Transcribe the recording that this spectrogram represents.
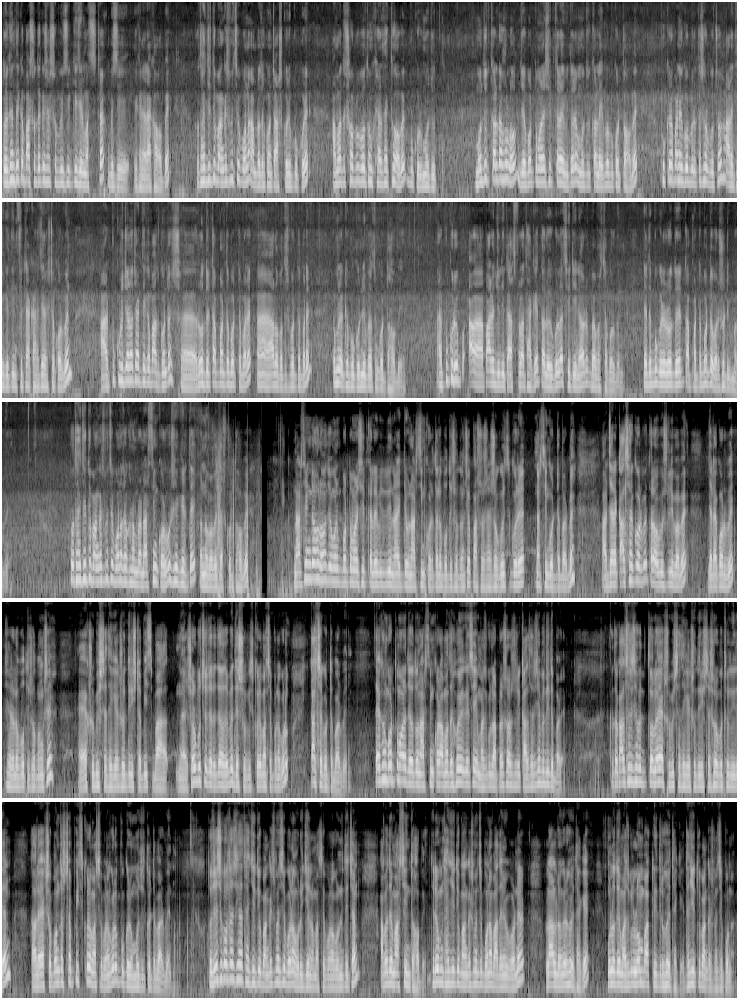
তো এখান থেকে পাঁচশো থেকে সাতশো বেশি কেজির মাছটা বেশি এখানে রাখা হবে। কোথায় যেহেতু পাঙ্গাস মাছের পোনা আমরা যখন চাষ করি পুকুরে, আমাদের সর্বপ্রথম খেয়াল থাকতে হবে পুকুর মজুদ মজুদ কালটা হলো যে বর্তমানে শীতকালের ভিতরে মজুদ কালে এভাবে করতে হবে। পুকুরের পানির গভীরতা সর্বোচ্চ আড়াই থেকে তিন ফিট রাখার চেষ্টা করবেন। আর পুকুর যেন চার থেকে পাঁচ ঘণ্টা রোদের তাপমাত্রা পড়তে পারে আলো বাতাস পড়তে পারে, এমন একটা পুকুর নির্বাচন করতে হবে। আর পুকুরের পাড়ে যদি গাছপালা থাকে, তাহলে ওইগুলো ছিটিয়ে নেওয়ার ব্যবস্থা করবেন, যাতে পুকুরে রোদের তাপমাত্রা পড়তে পারে সঠিকভাবে। তো তাই যেহেতু পাঙ্গাস মাছের বোনা, যখন আমরা নার্সিং করব, সেই ক্ষেত্রে অন্যভাবে চাষ করতে হবে। নার্সিংটা হলো যেমন বর্তমানে শীতকালে যদি কেউ নার্সিং করে, তাহলে প্রতি শতাংশে, পাঁচশো সাতশো করে নার্সিং করতে পারবে। আর যারা কালচার করবে, তারা অবভিয়াসলিভাবে যেটা করবে, সেটা হলো প্রতি শতাংশে একশো বিশটা থেকে একশো তিরিশটা পিস বা সর্বোচ্চ যেটা দেওয়া যাবে, দেড়শো পিস করে মাছের পোনাগুলো কালচার করতে পারবে। তো এখন বর্তমানে যেহেতু নার্সিং করা আমাদের হয়ে গেছে, এই মাছগুলো আপনারা সরাসরি কালচার হিসেবে দিতে পারেন। তো কালচার হিসাবে দিতে হলে একশো বিশটা থেকে একশো তিরিশটা সর্বোচ্চ দিয়ে দেন, তাহলে একশো পঞ্চাশটা পিস করে মাছের পোনাগুলো পুকুরে মজুত করতে পারবেন। তো যে সকল চাষিরা থাই জাতীয় বাঙ্গাস মাছের বোনা অরিজিনাল মাছের পোনাগুলো নিতে চান, আমাদের মাছ চিনতে হবে। যেরকম থাই জাতীয় বাঙ্গাস মাছের বোনা, বাদামি বর্ণের লাল রঙের হয়ে থাকে। মূলত এই মাছগুলো লম্বা আকৃতির হয়ে থাকে থাই জাতীয় বাঙ্গাস মাছের পোনা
